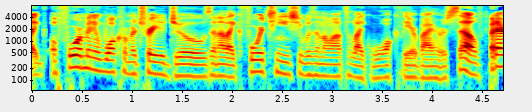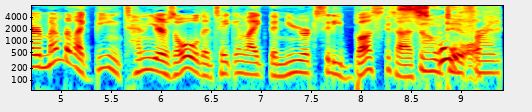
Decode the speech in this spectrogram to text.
like a four minute walk from a Trader Joe's, and at like fourteen she wasn't allowed to like walk there by herself. But I remember like being ten years old and taking like the New York City bus to It's so school. different.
